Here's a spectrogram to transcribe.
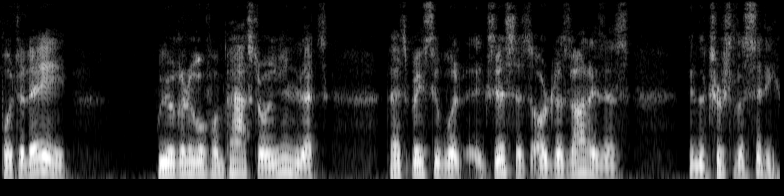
But today we are going to go from pastoral unity. That's that's basically what exists or does not exist in the church of the city.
